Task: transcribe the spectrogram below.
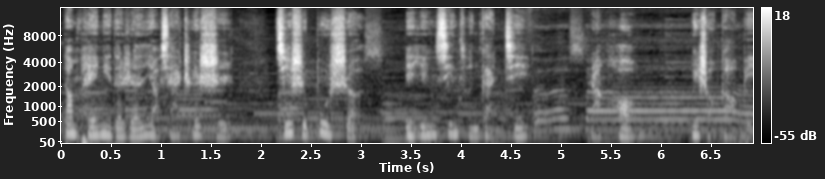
当陪你的人要下车时，即使不舍，也应心存感激，然后挥手告别。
